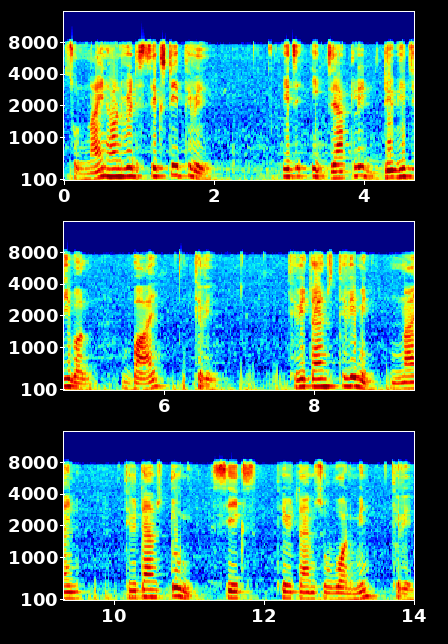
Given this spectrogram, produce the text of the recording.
So 963 is exactly divisible by 3. 3 times 3 mean 9, 3 times 2 mean 6, 3 times 1 mean 3.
